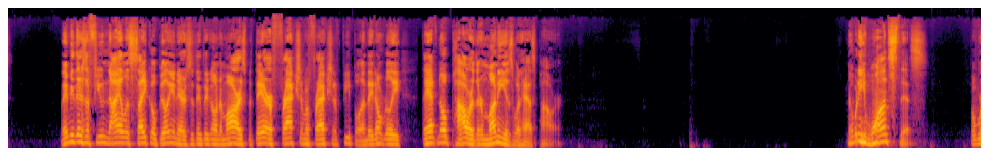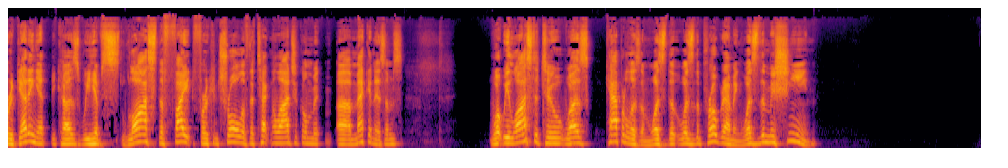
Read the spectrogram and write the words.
Maybe there's a few nihilist psycho billionaires who think they're going to Mars, but they are a fraction of a fraction of people and they don't really they have no power. Their money is what has power. Nobody wants this. But we're getting it because we have lost the fight for control of the technological me- uh, mechanisms. What we lost it to was capitalism, was the was the programming, was the machine.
